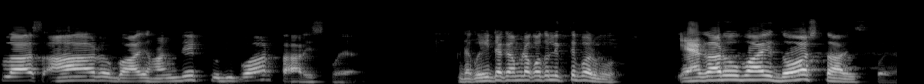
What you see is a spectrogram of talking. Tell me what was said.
plus r by hundred to the power তার স্কোয়ার দেখো, এইটাকে আমরা কত লিখতে পারব? এগারো বাই দশ তার স্কোয়ার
